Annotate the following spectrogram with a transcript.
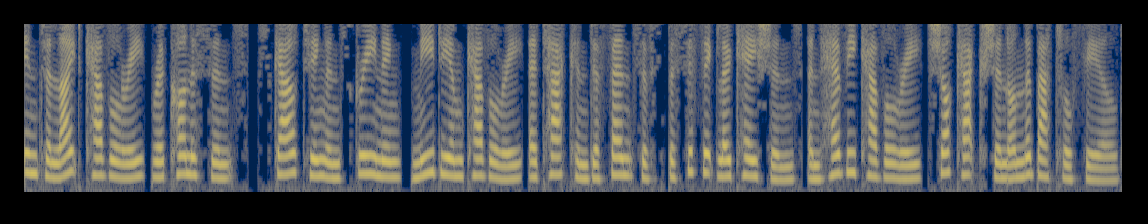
into light cavalry reconnaissance, scouting and screening, medium cavalry attack and defense of specific locations and heavy cavalry shock action on the battlefield.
